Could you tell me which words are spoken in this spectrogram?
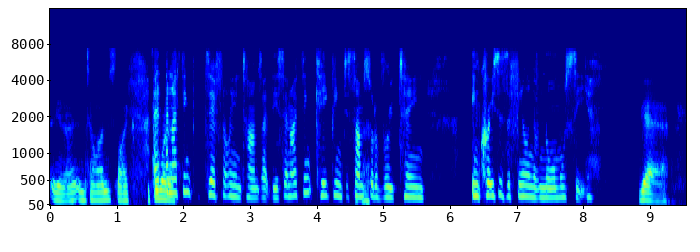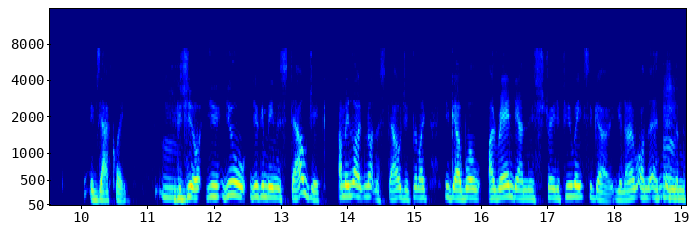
You know, in times like. And, wanna... and I think definitely in times like this, and I think keeping to some sort of routine increases the feeling of normalcy. Yeah, exactly. Mm. Because you you you you can be nostalgic. I mean, like not nostalgic, but like you go, well, I ran down this street a few weeks ago. You know, on the, mm. the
